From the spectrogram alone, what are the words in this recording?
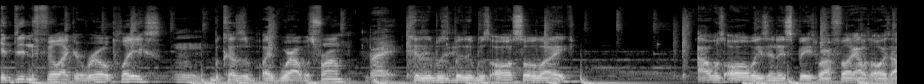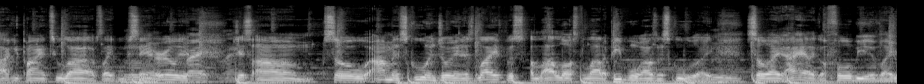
it didn't feel like a real place Mm. because of like where I was from. Right. Because it was, but it was also like I was always in this space where I felt like I was always occupying two lives, like we were saying earlier. Mm, right, right. Just um, so I'm in school enjoying this life, but I lost a lot of people when I was in school. Like, Mm. so like I had like a phobia of like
